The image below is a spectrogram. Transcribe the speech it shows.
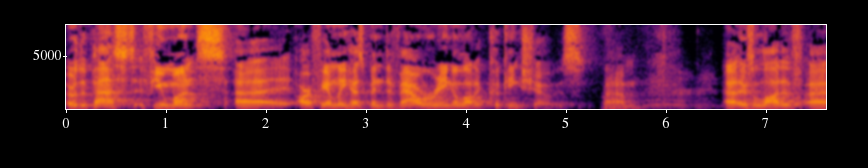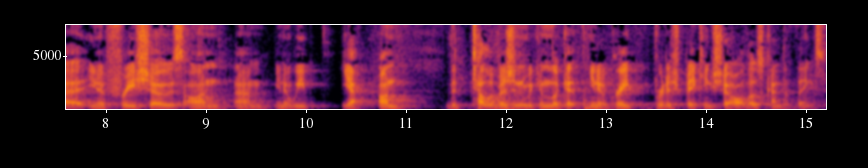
Over the past few months, uh, our family has been devouring a lot of cooking shows. Um, uh, there's a lot of uh, you know free shows on um, you know we yeah on the television. We can look at, you know, Great British Baking Show, all those kinds of things.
